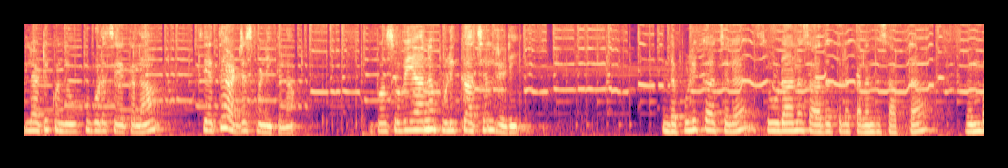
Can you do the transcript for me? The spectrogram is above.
இல்லாட்டி கொஞ்சம் உப்பு கூட சேர்க்கலாம். சேர்த்து அட்ஜஸ்ட் பண்ணிக்கலாம். இப்போ சுவையான புளிக்காய்ச்சல் ரெடி இந்த புளிக்காய்ச்சலை சூடான சாதத்தில் கலந்து சாப்பிட்டா ரொம்ப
